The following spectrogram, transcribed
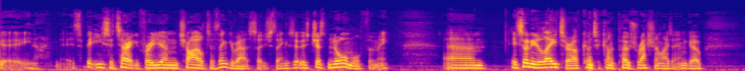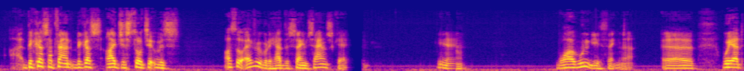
uh, you know, it's a bit esoteric for a young child to think about such things. It was just normal for me. Um, it's only later I've come to kind of post rationalize it and go, because I found, because I just thought it was, I thought everybody had the same soundscape. You know, why wouldn't you think that? Uh, we had,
